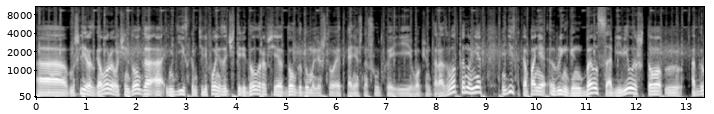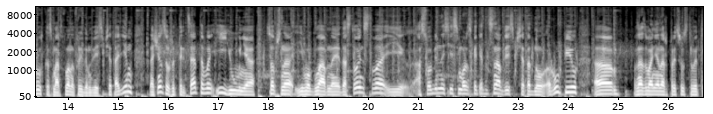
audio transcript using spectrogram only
А, шли разговоры очень долго о индийском телефоне за 4 доллара. Все долго думали, что это, конечно, шутка и, в общем-то, разводка. Но нет. Индийская компания Ringing Bells объявила, что м, отгрузка смартфона Freedom 251 начнется уже 30 июня. Собственно, его главное достоинство и особенность, если можно сказать, это цена в 251 рупию. А, в названии же присутствует,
